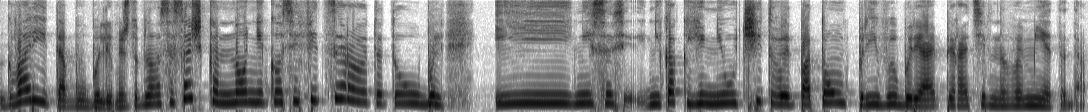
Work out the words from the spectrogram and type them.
говорит об убыли межзубного сосочка, но не классифицирует эту убыль и не совсем, никак ее не учитывает потом при выборе оперативного метода.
